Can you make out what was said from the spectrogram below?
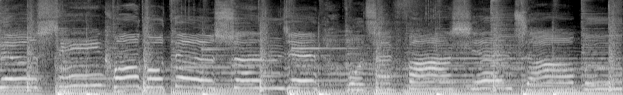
流星划过的瞬间，我才发现找不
